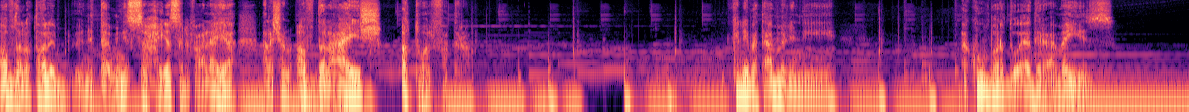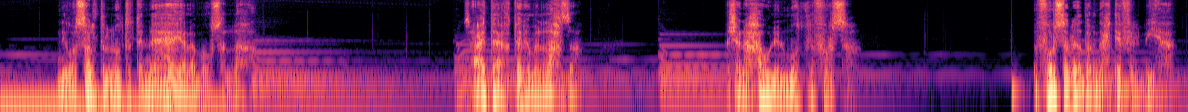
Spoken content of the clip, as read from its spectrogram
أفضل أطالب إن التأمين الصحي يصرف عليا علشان أفضل عايش أطول فترة. لكني بتأمل إني أكون برضو قادر أميز إني وصلت لنقطة النهاية لما أوصل لها. ساعتها أغتنم اللحظة عشان أحول الموت لفرصة. لفرصة نقدر نحتفل بيها.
